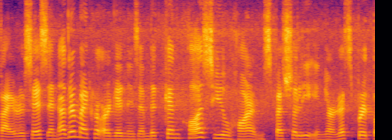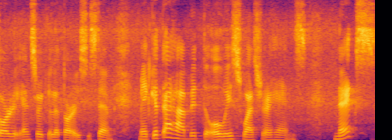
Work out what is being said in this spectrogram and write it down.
viruses, and other microorganisms that can cause you harm, especially in your respiratory and circulatory system. Make it a habit to always wash your hands. Next,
